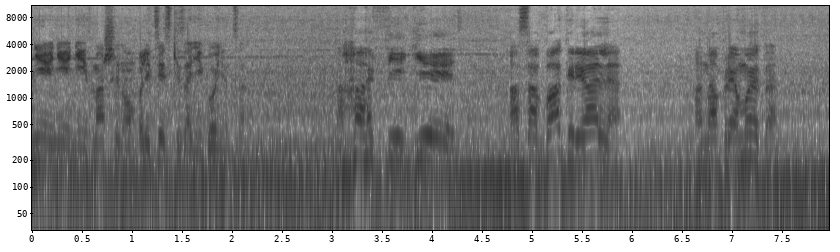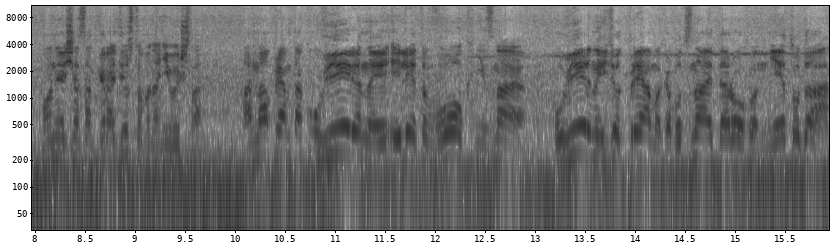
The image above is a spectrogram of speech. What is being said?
Не-не, не из машины, он полицейский за ней гонится. Офигеть! А собака реально, она прям это... Он ее сейчас отгородил, чтобы она не вышла. Она прям так уверенно, или это волк, не знаю. Уверенно идет прямо, как будто знает дорогу, не туда.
